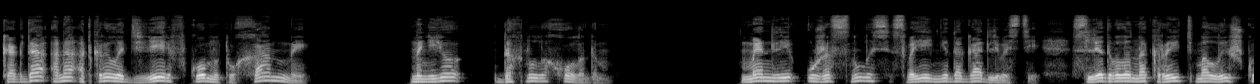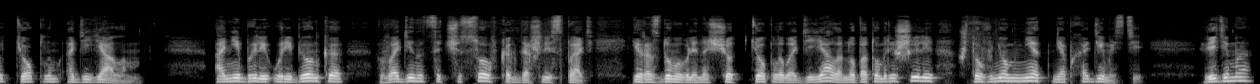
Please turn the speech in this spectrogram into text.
Когда она открыла дверь в комнату Ханны, на нее дохнуло холодом. Мэнли ужаснулась своей недогадливости. Следовало накрыть малышку теплым одеялом. Они были у ребенка в одиннадцать часов, когда шли спать, и раздумывали насчет теплого одеяла, но потом решили, что в нем нет необходимости. Видимо,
